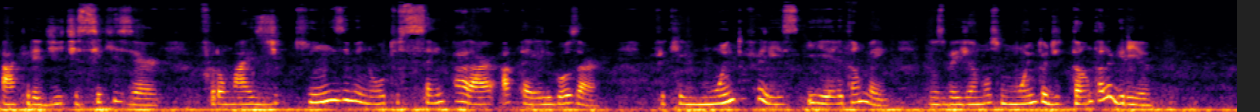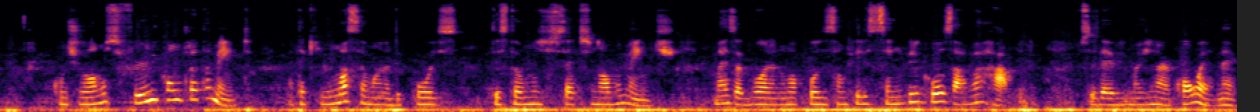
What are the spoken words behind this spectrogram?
Acredite se quiser, foram mais de 15 minutos sem parar até ele gozar. Fiquei muito feliz e ele também. Nos beijamos muito de tanta alegria. Continuamos firme com o tratamento até que uma semana depois testamos o sexo novamente, mas agora numa posição que ele sempre gozava rápido. Você deve imaginar qual é, né?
